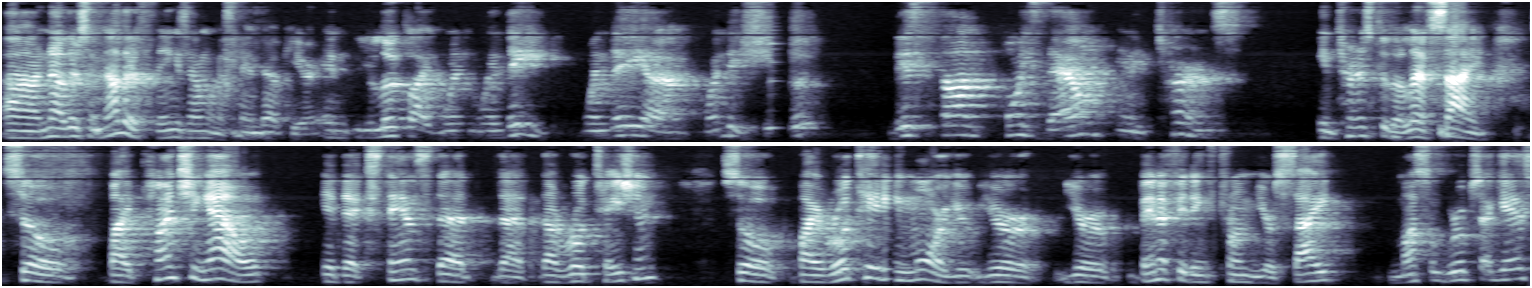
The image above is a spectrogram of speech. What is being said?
Uh, now there's another thing is I'm to stand up here, and you look like when when they when they uh, when they shoot, this thumb points down and it turns it turns to the left side. So by punching out, it extends that that that rotation. So by rotating more, you, you're you're benefiting from your side muscle groups, I guess.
